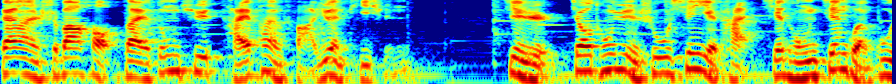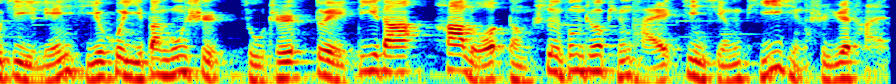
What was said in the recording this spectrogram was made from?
该案十八号在东区裁判法院提讯。近日，交通运输新业态协同监管部际联席会议办公室组织对滴答、哈罗等顺风车平台进行提醒式约谈。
